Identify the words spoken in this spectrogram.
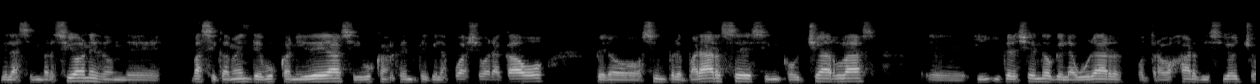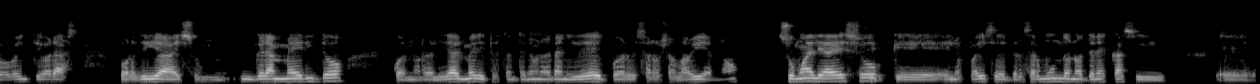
las inversiones, donde básicamente buscan ideas y buscan gente que las pueda llevar a cabo, pero sin prepararse, sin coacharlas eh, y, creyendo que laburar o trabajar 18 o 20 horas por día es un, gran mérito, cuando en realidad el mérito está en tener una gran idea y poder desarrollarla bien, ¿no? Sumale a eso que en los países del tercer mundo no tenés casi, eh,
